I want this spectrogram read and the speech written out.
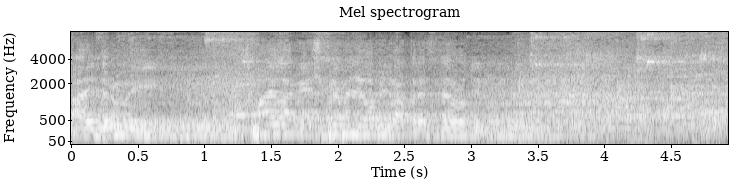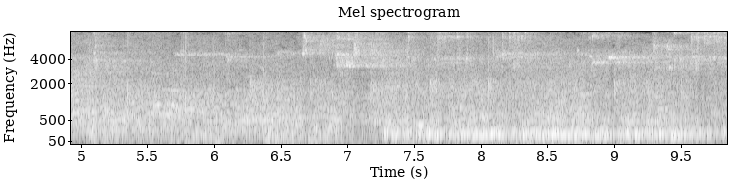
Aj druhý. Smajlagič premenil obidva trestné hody. System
